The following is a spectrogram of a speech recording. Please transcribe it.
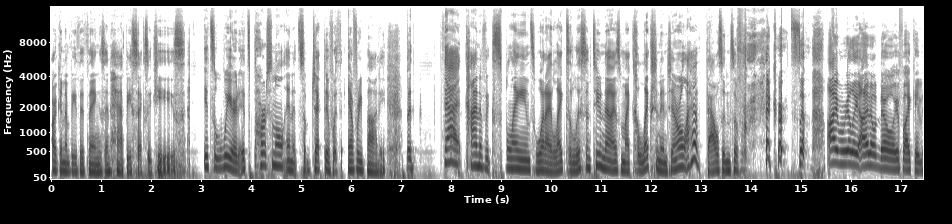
are going to be the things in happy, sexy keys. It's weird. It's personal and it's subjective with everybody. But that kind of explains what I like to listen to now as my collection in general. I have thousands of records, so I really I don't know if I can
